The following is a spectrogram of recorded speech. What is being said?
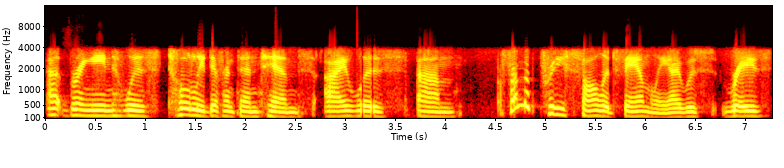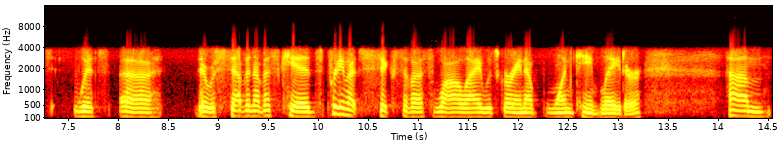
upbringing was totally different than Tim's. I was um from a pretty solid family. I was raised with uh there were 7 of us kids, pretty much 6 of us while I was growing up, one came later. Um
